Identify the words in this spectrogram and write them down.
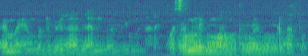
tema yang berbeda dan lebih menarik. Wassalamualaikum warahmatullahi wabarakatuh.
